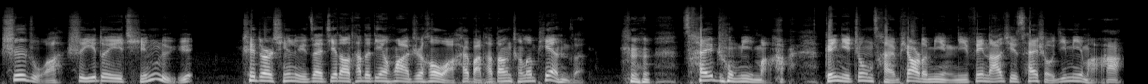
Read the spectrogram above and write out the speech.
失主啊是一对情侣，这对情侣在接到他的电话之后啊，还把他当成了骗子。呵呵，猜中密码，给你中彩票的命，你非拿去猜手机密码。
